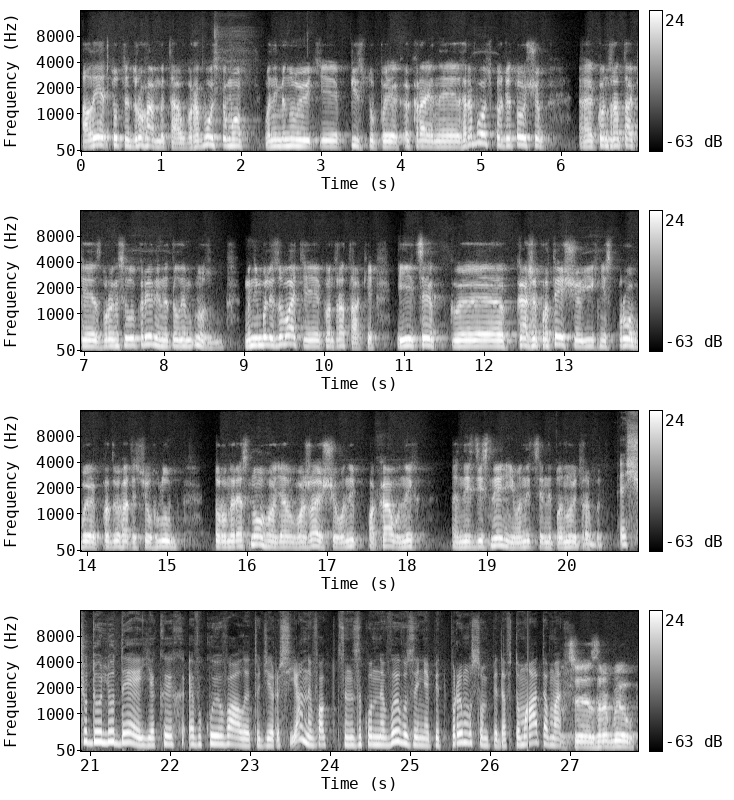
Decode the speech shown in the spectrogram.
Але тут друга мета в Грабовському. Вони мінують е, підступи окраїни Грабовського для того, щоб е, контратаки збройних сил України не дали ну мінімалізувати контратаки, і це е, каже про те, що їхні спроби продвигатися вглуб сторони рясного. Я вважаю, що вони поки у них не здійснені, і вони це не планують робити. Щодо людей, яких евакуювали тоді росіяни, факту це незаконне вивезення під примусом, під автоматами. Це зробив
